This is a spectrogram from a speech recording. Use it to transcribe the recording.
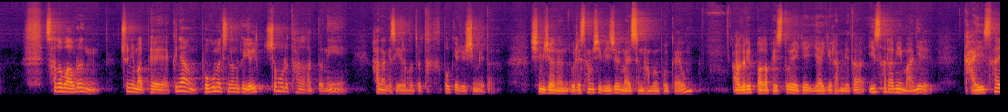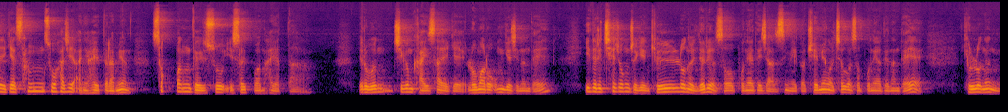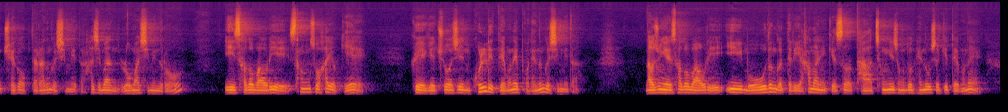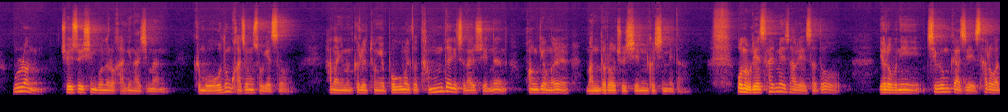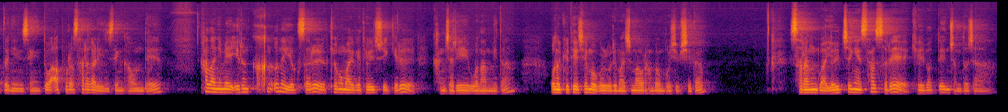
사도 바울은 주님 앞에 그냥 복음을 전하는 그 열정으로 다가갔더니 하나님께서 이런 것들 다 벗겨 주십니다. 심지어는 우리 32절 말씀 한번 볼까요? 아그리빠가 베스도에게 이야기를 합니다. 이 사람이 만일 가이사에게 상소하지 아니하였더라면 석방될 수 있을 뻔하였다. 여러분 지금 가이사에게 로마로 옮겨지는데 이들이 최종적인 결론을 내려서 보내야 되지 않습니까? 죄명을 적어서 보내야 되는데 결론은 죄가 없다라는 것입니다. 하지만 로마 시민으로 이 사도 바울이 상소하였기에 그에게 주어진 권리 때문에 보내는 것입니다. 나중에 사도 바울이 이 모든 것들이 하나님께서 다 정리정돈해 놓으셨기 때문에 물론 죄수의 신분으로 가긴 하지만 그 모든 과정 속에서 하나님은 그를 통해 복음을 더 담대하게 전할 수 있는 환경을 만들어 주신 것입니다. 오늘 우리의 삶의 자리에서도 여러분이 지금까지 살아왔던 인생 또 앞으로 살아갈 인생 가운데 하나님의 이런 큰 은혜 역사를 경험하게 될 수 있기를 간절히 원합니다. 오늘 교태의 제목을 우리 마지막으로 한번 보십시다. 사랑과 열정의 사슬에 결박된 전도자.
